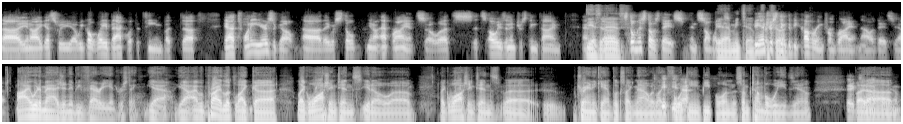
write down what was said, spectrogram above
uh, you know, I guess we, uh, we go way back with the team. But, uh, yeah, 20 years ago, uh, they were still, you know, at Bryant. So it's, it's always an interesting time. And, yes, it uh, is. Still miss those days in some ways. Yeah, me too. It'd be interesting sure. to be covering from Bryant nowadays. Yeah, I would imagine it'd be very interesting. Yeah, yeah, I would probably look like uh like Washington's, you know, uh like Washington's uh, training camp looks like now with like 14 yeah. people and some tumbleweeds, you know. Exactly. But um,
